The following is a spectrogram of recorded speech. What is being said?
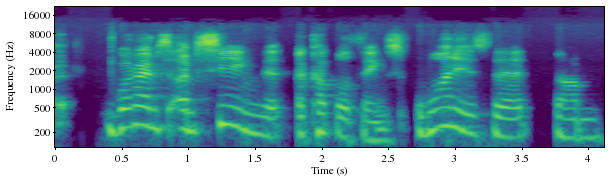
uh, what I'm I'm seeing that a couple of things. One is that um,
